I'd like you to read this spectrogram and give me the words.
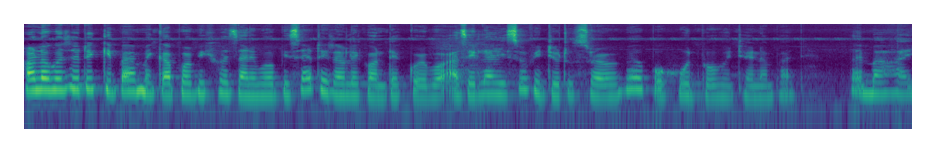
আৰু লগত যদি কিবা মেকআপৰ বিষয়ে জানিব বিচাৰে তেতিয়াহ'লে কণ্টেক্ট কৰিব। আজিলৈ আহিছোঁ। ভিডিঅ'টো চোৱাৰ বাবে বহুত বহুত ধন্যবাদ। বাই বাই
